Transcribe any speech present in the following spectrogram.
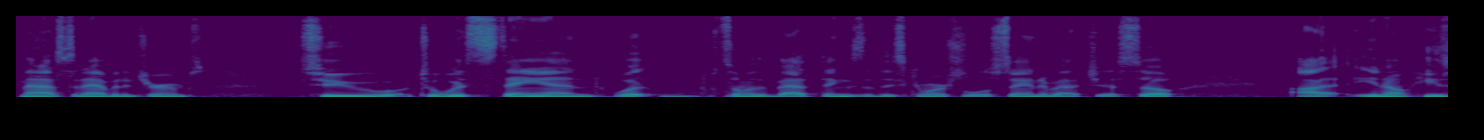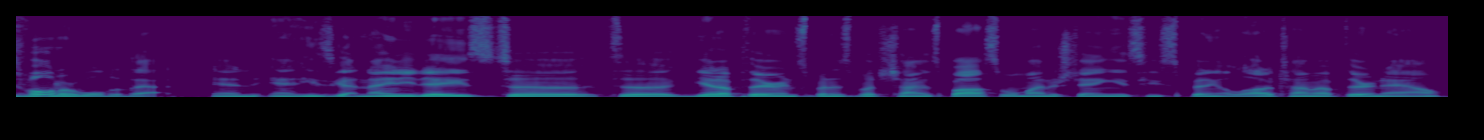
madison avenue terms to to withstand what some of the bad things that these commercials are saying about you. So uh, you know he's vulnerable to that. And and he's got 90 days to to get up there and spend as much time as possible. My understanding is he's spending a lot of time up there now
